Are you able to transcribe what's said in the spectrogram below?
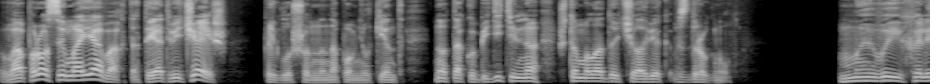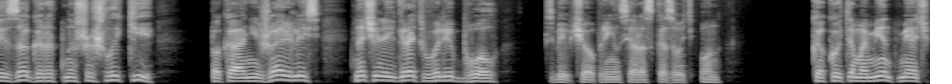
«Вопросы моя вахта, ты отвечаешь?» — приглушенно напомнил Кент, но так убедительно, что молодой человек вздрогнул. «Мы выехали за город на шашлыки. Пока они жарились, начали играть в волейбол», — сбивчиво принялся рассказывать он. В какой-то момент мяч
